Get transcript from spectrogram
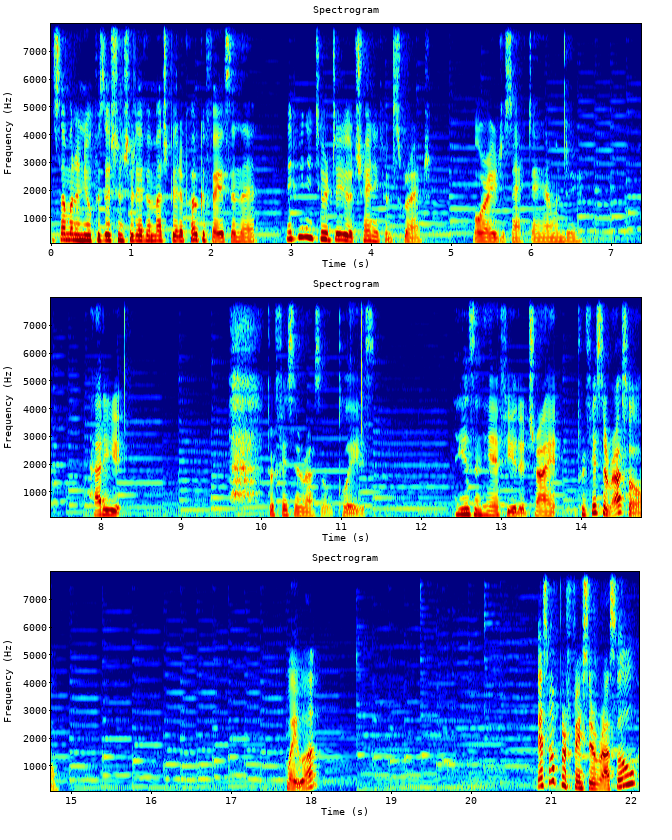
Someone in your position should have a much better poker face than that. Maybe you need to redo your training from scratch. Or are you just acting, I wonder? How do you... Professor Russell, please. He isn't here for you to try... Professor Russell? Wait, what? That's not Professor Russell!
